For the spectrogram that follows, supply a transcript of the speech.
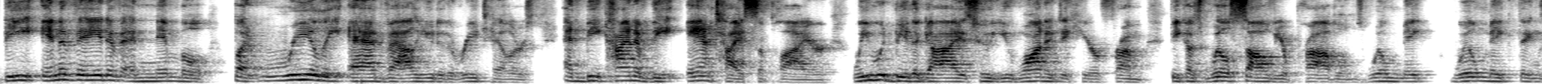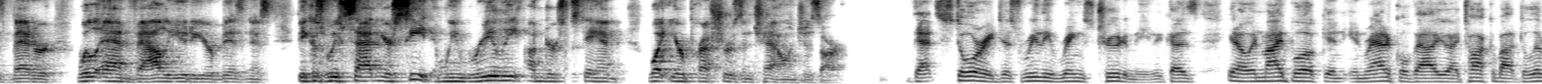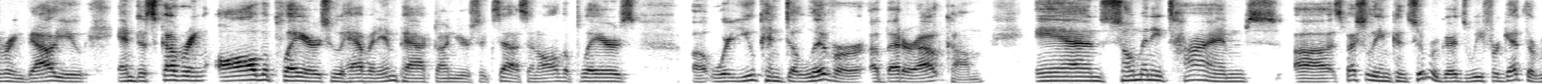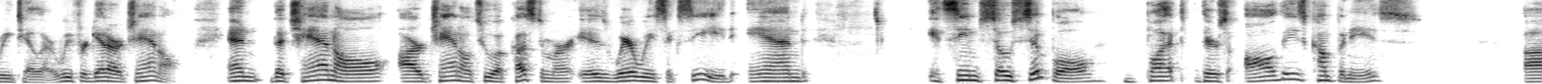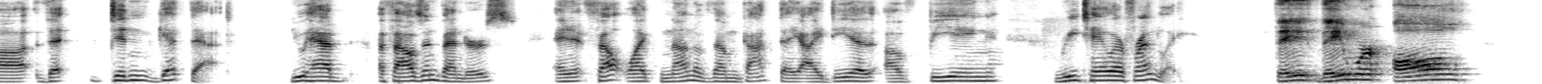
be innovative and nimble, but really add value to the retailers and be kind of the anti supplier. We would be the guys who you wanted to hear from because we'll solve your problems. We'll make, we'll make things better. We'll add value to your business because we've sat in your seat and we really understand what your pressures and challenges are that story just really rings true to me because you know in my book in, in radical value i talk about delivering value and discovering all the players who have an impact on your success and all the players uh, where you can deliver a better outcome. And so many times uh, especially in consumer goods we forget the retailer we forget our channel. And the channel our channel to a customer is where we succeed. And it seems so simple, but there's all these companies uh, that didn't get that. You had a thousand vendors, and it felt like none of them got the idea of being retailer friendly. They they were all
